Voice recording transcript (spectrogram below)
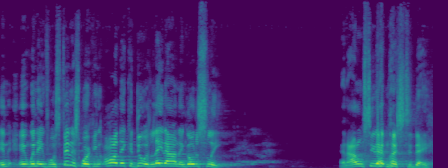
and, and when they was finished working, all they could do was lay down and go to sleep. And I don't see that much today.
